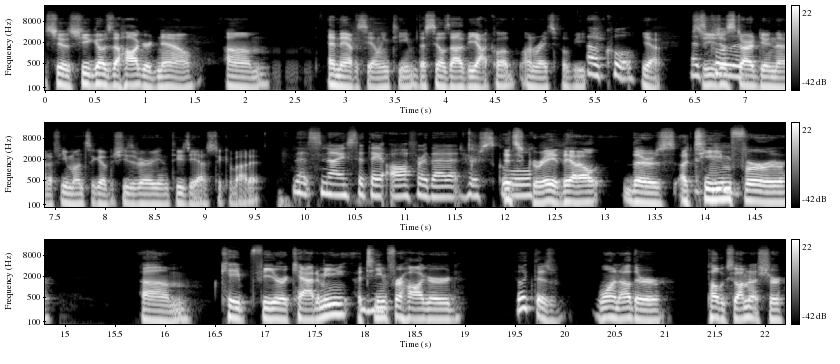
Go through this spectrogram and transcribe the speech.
she she goes to hoggard now um and they have a sailing team that sails out of the yacht club on Wrightsville Beach. Oh, cool. Yeah. That's so she cool just that- started doing that a few months ago, but she's very enthusiastic about it. That's nice that they offer that at her school. It's great. They all there's a team for um Cape Fear Academy, a Mm-hmm. team for Hoggard. I feel like there's one other public school. I'm not sure,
